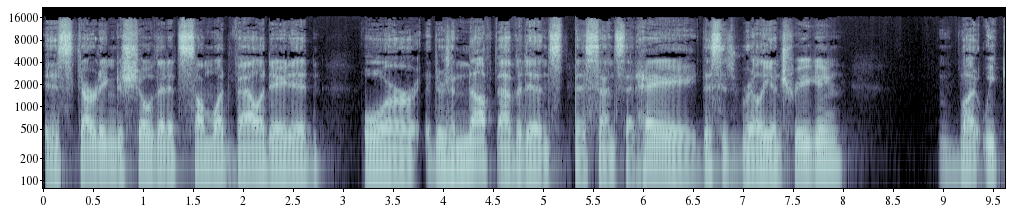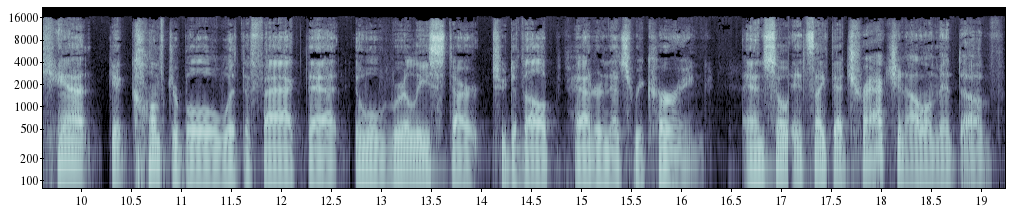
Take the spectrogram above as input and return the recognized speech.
is starting to show that it's somewhat validated, or there's enough evidence in a sense that, hey, this is really intriguing, but we can't get comfortable with the fact that it will really start to develop a pattern that's recurring. And so it's like that traction element of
